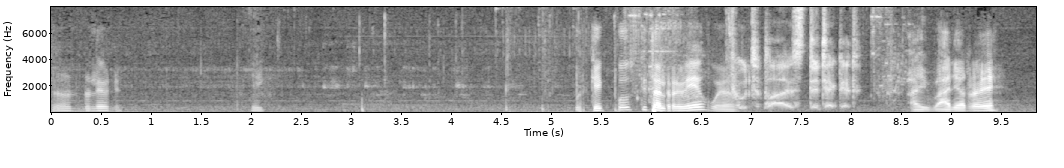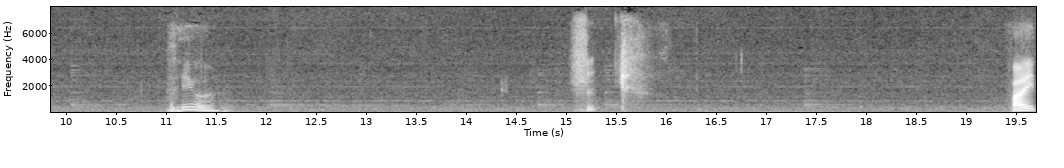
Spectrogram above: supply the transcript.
No, no leo ni. ¿Por qué post-it al revés, weón? Food supplies detected. Hay varios al revés. Sí, weón. Find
